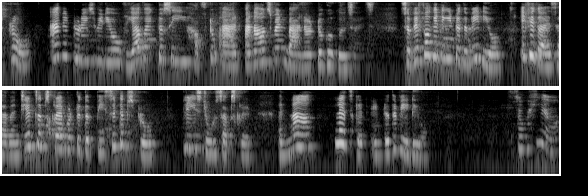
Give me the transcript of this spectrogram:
Pro and in today's video we are going to see how to add announcement banner to Google Sites. So before getting into the video, if you guys haven't yet subscribed to the PC Tips Pro, please do subscribe. And now let's get into the video. So here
